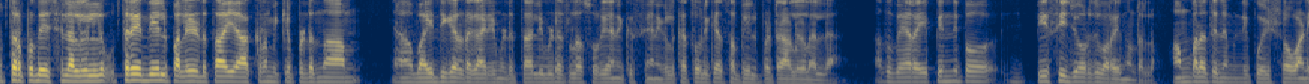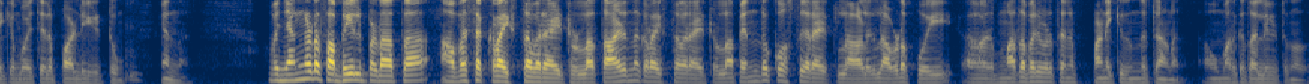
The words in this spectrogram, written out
ഉത്തർപ്രദേശിൽ അല്ലെങ്കിൽ ഉത്തരേന്ത്യയിൽ പലയിടത്തായി ആക്രമിക്കപ്പെടുന്ന വൈദികരുടെ വൈദികരുടെ കാര്യമെടുത്താൽ ഇവിടെയുള്ള സുറിയാനി ക്രിസ്ത്യാനികൾ കത്തോലിക്ക സഭയിൽപ്പെട്ട ആളുകളല്ല. അത് വേറെ ഇപ്പം ഇന്നിപ്പോൾ പി സി ജോർജ് പറയുന്നുണ്ടല്ലോ അമ്പലത്തിന് മുന്നിൽ പോയി ഷോ കാണിക്കാൻ പോയി ചില പടി കിട്ടും എന്ന്. അപ്പോൾ ഞങ്ങളുടെ സഭയിൽപ്പെടാത്ത അവശ ക്രൈസ്തവരായിട്ടുള്ള താഴ്ന്ന ക്രൈസ്തവരായിട്ടുള്ള പെന്തക്കോസ്തുകാരായിട്ടുള്ള ആളുകൾ അവിടെ പോയി മതപരിവർത്തന പണിക്ക് നിന്നിട്ടാണ് അവന്മാർക്ക് തല്ല് കിട്ടുന്നത്.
